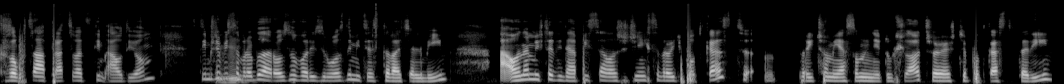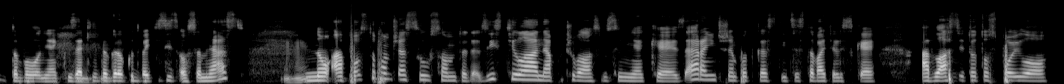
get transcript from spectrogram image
som chcela pracovať s tým audiom, tým, že by som mm-hmm. robila rozhovory s rôznymi cestovateľmi a ona mi vtedy napísala, že či nechcem robiť podcast, pričom ja som netušila, čo je ešte podcast vtedy, to bolo nejaký začiatok roku 2018. Mm-hmm. No a postupom času som teda zistila, napočúvala som si nejaké zahraničné podcasty cestovateľské a vlastne toto spojilo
